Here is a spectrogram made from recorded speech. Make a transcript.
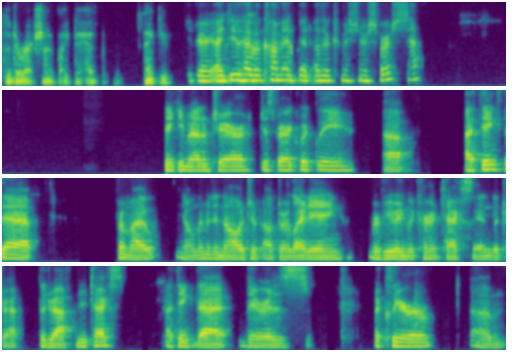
the direction I'd like to head. Thank you. Barry, I do have a comment, but other commissioners first. Seth? Thank you, Madam Chair. Just very quickly, uh, I think that from my you know limited knowledge of outdoor lighting, reviewing the current text and the draft the draft new text, I think that there is a clear um,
